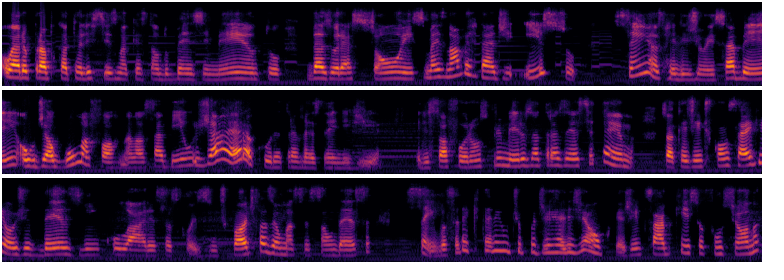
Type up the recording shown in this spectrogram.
ou era o próprio catolicismo, a questão do benzimento, das orações. Mas, na verdade, isso, sem as religiões saberem, ou de alguma forma elas sabiam, já era cura através da energia. Eles só foram os primeiros a trazer esse tema. Só que a gente consegue hoje desvincular essas coisas. A gente pode fazer uma sessão dessa sem você ter que ter nenhum tipo de religião, porque a gente sabe que isso funciona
